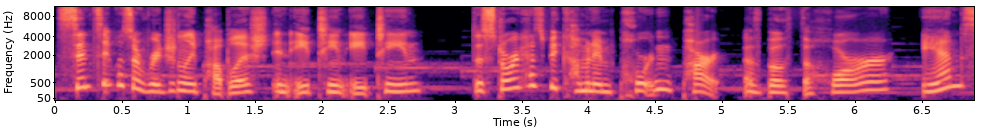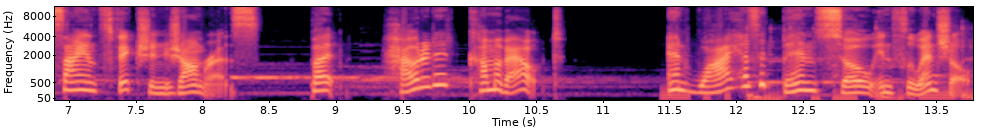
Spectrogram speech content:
Since it was originally published in 1818, the story has become an important part of both the horror and science fiction genres. But how did it come about? And why has it been so influential?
